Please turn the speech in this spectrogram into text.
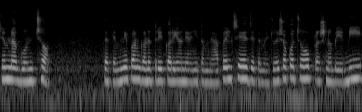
જેમના ગુણ છ. તો તેમની પણ ગણતરી કરી અને અહીં તમને આપેલ છે, જે તમે જોઈ શકો છો. પ્રશ્ન બે બી.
